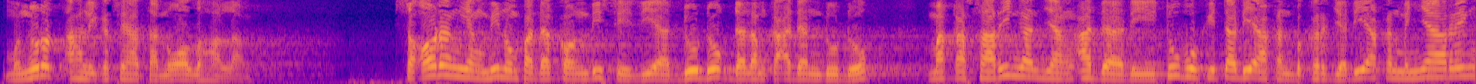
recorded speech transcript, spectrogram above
Menurut ahli kesehatan wallahualam, seorang yang minum pada kondisi dia duduk dalam keadaan duduk, maka saringan yang ada di tubuh kita dia akan bekerja, dia akan menyaring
